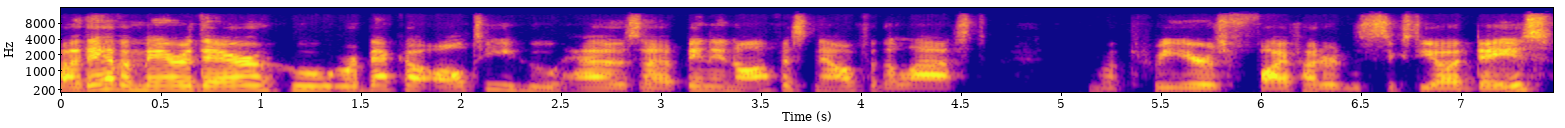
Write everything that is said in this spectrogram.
Uh, they have a mayor there who, Rebecca Alty, who has uh, been in office now for the last what, three years, 560 odd days,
